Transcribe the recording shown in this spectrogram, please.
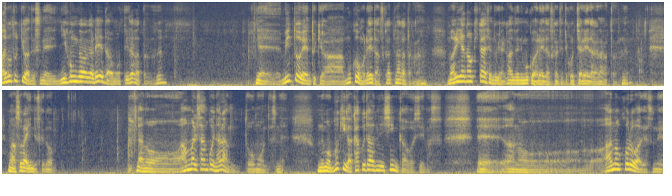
あの時はですね日本側がレーダーを持っていなかったんですね。えー、ミッドウェイの時は向こうもレーダー使ってなかったかな。マリアナ沖海戦の時には完全に向こうはレーダー使ってて、こっちはレーダーがなかったんですね。まあ、それはいいんですけど、あのー、あんまり参考にならんと思うんですね。でも武器が格段に進化をしています。えー、あのー、あの頃はですね、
